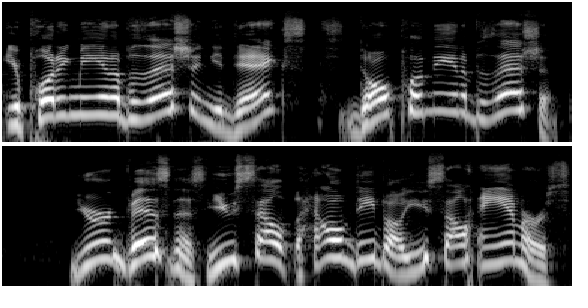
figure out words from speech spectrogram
you're putting me in a position, you dicks. Don't put me in a position. You're a business. You sell Home Depot. You sell hammers.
